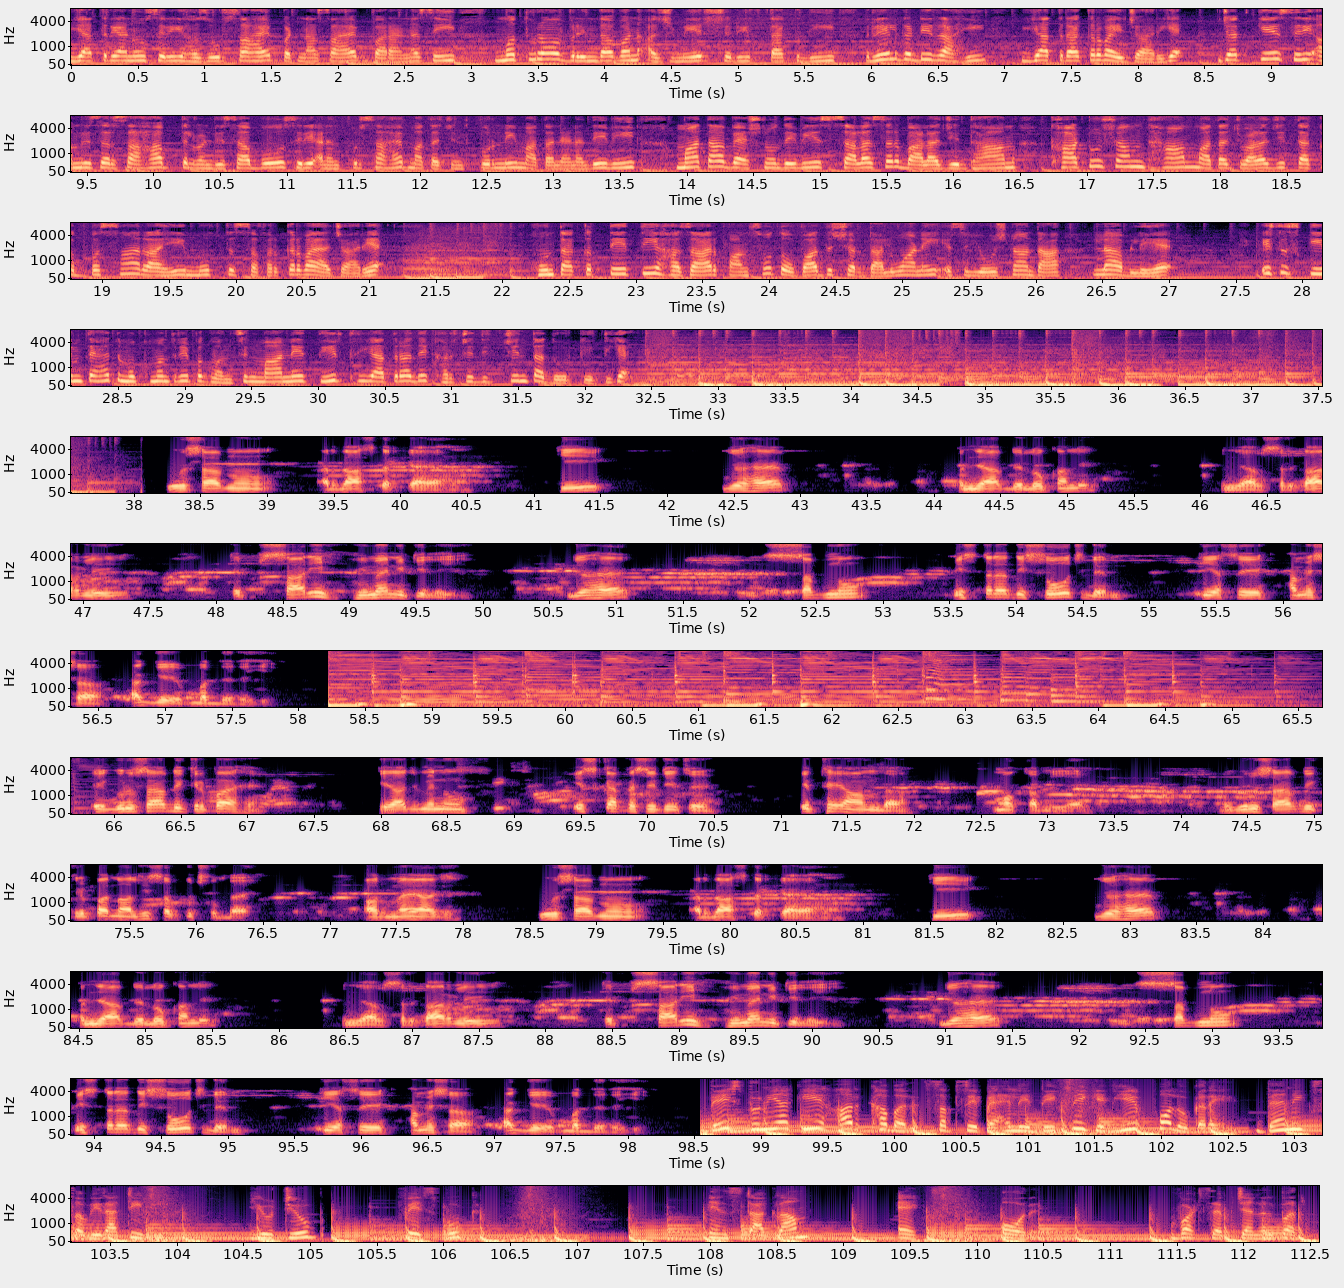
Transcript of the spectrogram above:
ਯਾਤਰੀਆਂ ਨੂੰ ਸ੍ਰੀ ਹਜ਼ੂਰ ਸਾਹਿਬ, ਪਟਨਾ ਸਾਹਿਬ, ਵਾਰਾਣਸੀ, ਮਥੁਰਾ, ਵਰਿੰਦਾਵਨ, ਅਜਮੇਰ ਸ਼ਰੀਫ ਤੱਕ ਦੀ ਰੇਲ ਗੱਡੀ ਰਾਹੀਂ ਯਾਤਰਾ ਕਰਵਾਈ ਜਾ ਰਹੀ ਹੈ। ਜਦਕਿ ਸ੍ਰੀ ਅੰਮ੍ਰਿਤਸਰ ਸਾਹਿਬ, ਤਲਵੰਡੀ ਸਾਬੋ, ਸ੍ਰੀ ਅਨੰਦਪੁਰ ਸਾਹਿਬ, ਮਾਤਾ ਚਿੰਤਪੁਰਨੀ, ਮਾਤਾ ਨੈਣਾ ਦੇਵੀ ਮਾਤਾ ਵੈਸ਼ਨੋ ਦੇਵੀ, ਸਾਲਾਸਰ ਬਾਲਾਜੀ ਧਾਮ, ਖਾਟੂ ਸ਼ਾਮ ਧਾਮ, ਮਾਤਾ ਜਵਾਲਾ ਜੀ ਤੱਕ ਬੱਸਾਂ ਰਾਹੀਂ ਮੁਫਤ ਸਫ਼ਰ ਕਰਵਾਇਆ ਜਾ ਰਿਹਾ ਹੈ। ਹੁਣ ਤੱਕ 33500 ਤੋਂ ਵੱਧ ਸ਼ਰਧਾਲੂਆਂ ਨੇ ਇਸ ਯੋਜਨਾ ਦਾ ਲਾਭ ਲਿਆ ਹੈ। ਇਸ ਸਕੀਮ ਤਹਿਤ ਮੁੱਖ ਮੰਤਰੀ ਭਗਵੰਤ ਸਿੰਘ ਮਾਨ ਨੇ ਤੀਰਥ ਯਾਤਰਾ ਦੇ ਖਰਚੇ ਦੀ ਚਿੰਤਾ ਦੂਰ ਕੀਤੀ ਹੈ। ਗੁਰੂ ਸਾਹਿਬ ਨੂੰ ਅਰਦਾਸ ਕਰਕੇ ਆਇਆ ਹਾਂ ਕਿ ਜੋ ਹੈ ਪੰਜਾਬ ਦੇ ਲੋਕਾਂ ਲਈ, ਪੰਜਾਬ ਸਰਕਾਰ ਲਈ ਤੇ ਸਾਰੀ ਹਿਊਮੈਨਿਟੀ ਲਈ ਜੋ ਹੈ ਸਭ ਨੂੰ ਇਸ ਤਰ੍ਹਾਂ ਦੀ ਸੋਚ ਦੇਣ ਕਿ ਅਸੀਂ ਹਮੇਸ਼ਾ ਅੱਗੇ ਵਧਦੇ ਰਹੀਏ। ਇਹ ਗੁਰੂ ਸਾਹਿਬ ਦੀ ਕਿਰਪਾ ਹੈ ਕਿ ਅੱਜ ਮੈਨੂੰ ਇਸ ਕੈਪੈਸਿਟੀ 'ਚ ਇੱਥੇ ਆਉਣ ਦਾ ਮੌਕਾ ਮਿਲਿਆ ਗੁਰੂ ਸਾਹਿਬ ਦੀ ਕਿਰਪਾ ਨਾਲ ਹੀ ਸਭ ਕੁਝ ਹੁੰਦਾ ਹੈ। ਔਰ ਮੈਂ ਅੱਜ ਗੁਰੂ ਸਾਹਿਬ ਨੂੰ ਅਰਦਾਸ ਕਰਕੇ ਆਇਆ ਹਾਂ। ਕਿ ਜੋ ਹੈ ਪੰਜਾਬ ਦੇ ਲੋਕਾਂ ਲਈ ਪੰਜਾਬ ਸਰਕਾਰ ਲਈ ਤੇ ਸਾਰੀ ਹਿਊਮੈਨਿਟੀ ਲਈ ਜੋ ਹੈ ਸਭ ਨੂੰ ਇਸ ਤਰ੍ਹਾਂ ਦੀ ਸੋਚ ਦੇਣ ਕਿ ਅਸੀਂ ਹਮੇਸ਼ਾ ਅੱਗੇ ਵਧਦੇ ਰਹੀਏ देश दुनिया की हर खबर सबसे पहले देखने के लिए फॉलो करें Dainik Savera TV YouTube Facebook Instagram X और व्हाट्सएप चैनल पर।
